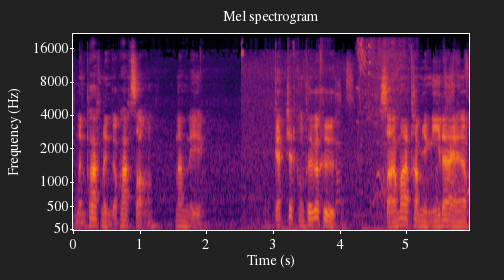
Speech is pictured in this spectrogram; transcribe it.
เหมือนภาคหนึ่งกับภาคสองนั่นเอง แกดเจิตของเธอก็คือ สามารถทำอย่างนี้ได้นะครับ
